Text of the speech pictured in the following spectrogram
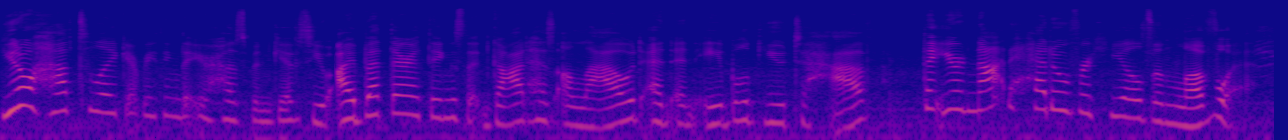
You don't have to like everything that your husband gives you. I bet there are things that God has allowed and enabled you to have that you're not head over heels in love with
